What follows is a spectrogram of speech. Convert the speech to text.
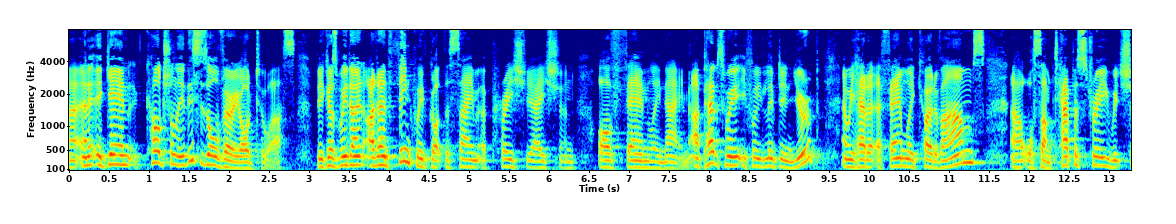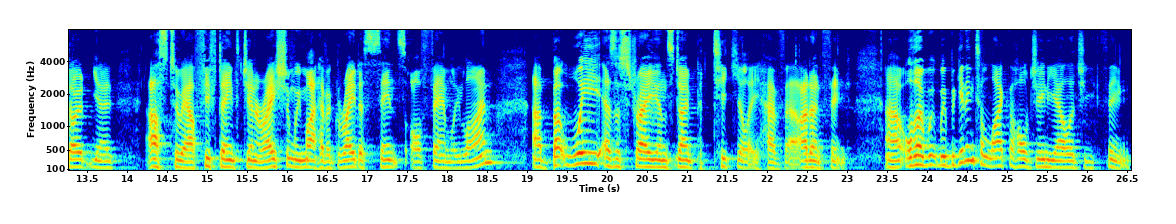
Uh, and again, culturally, this is all very odd to us because we don't, I don't think we've got the same appreciation of family name. Uh, perhaps we, if we lived in Europe and we had a, a family coat of arms uh, or some tapestry which showed, you know, us to our 15th generation, we might have a greater sense of family line. Uh, but we as Australians don't particularly have that, I don't think. Uh, although we're beginning to like the whole genealogy thing.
